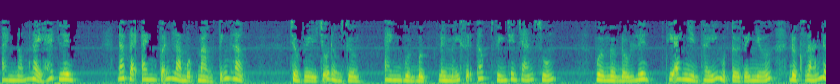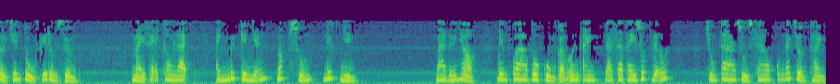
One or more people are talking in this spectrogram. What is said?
Anh nóng nảy hét lên. Đáp lại anh vẫn là một mảng tĩnh lặng. Trở về chỗ đầu giường, anh buồn bực lấy mấy sợi tóc dính trên trán xuống. Vừa ngẩng đầu lên thì anh nhìn thấy một tờ giấy nhớ được dán ở trên tủ phía đầu giường. Mày khẽ cau lại, anh mất kiên nhẫn bóc xuống, liếc nhìn. Ba đứa nhỏ, đêm qua vô cùng cảm ơn anh đã ra tay giúp đỡ. Chúng ta dù sao cũng đã trưởng thành,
